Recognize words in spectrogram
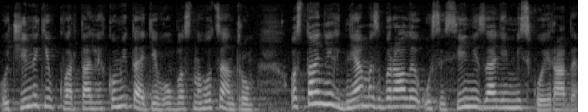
очільників квартальних комітетів обласного центру. Останніх днями збирали у сесійній залі міської ради.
